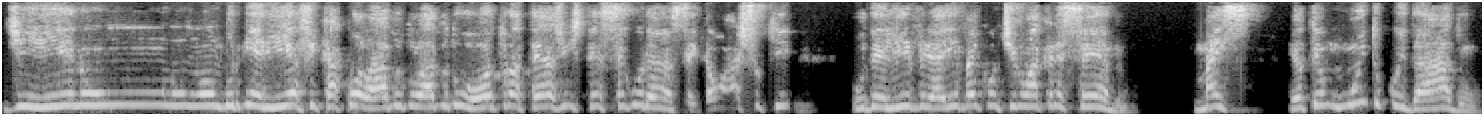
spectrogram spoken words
de ir num, numa hamburgueria, ficar colado do lado do outro até a gente ter segurança. Então, acho que o delivery aí vai continuar crescendo. Mas eu tenho muito cuidado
